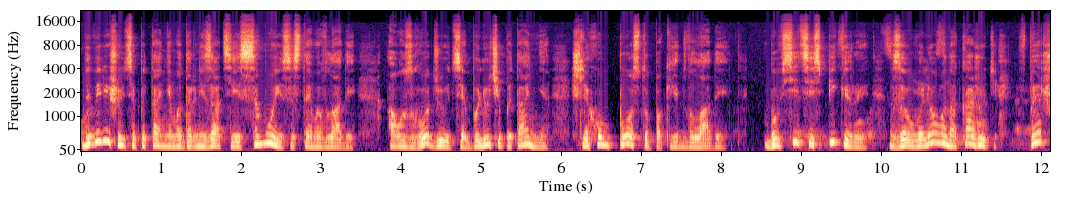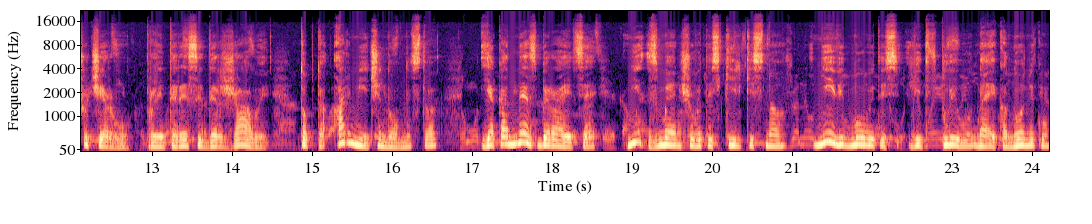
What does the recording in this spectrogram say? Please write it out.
не вирішуються питання модернізації самої системи влади, а узгоджуються болючі питання шляхом поступок від влади. Бо всі ці спікери заувальовано кажуть в першу чергу про інтереси держави, тобто армії чиновництва, яка не збирається ні зменшуватись кількісно, ні відмовитись від впливу на економіку,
